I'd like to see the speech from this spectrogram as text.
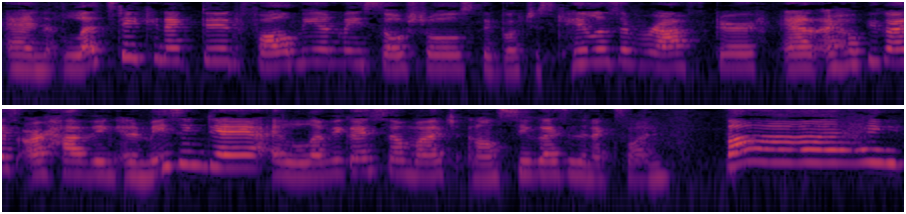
And let's stay connected. Follow me on my socials. They both just Kayla's Ever After. And I hope you guys are having an amazing day. I love you guys so much and I'll see you guys in the next one. Bye!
